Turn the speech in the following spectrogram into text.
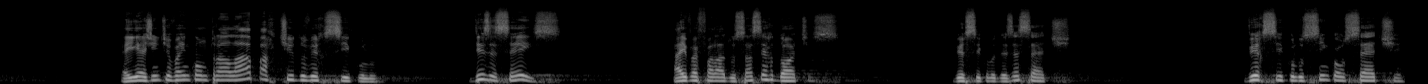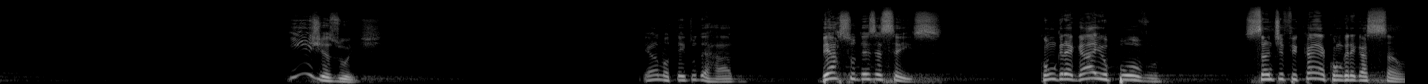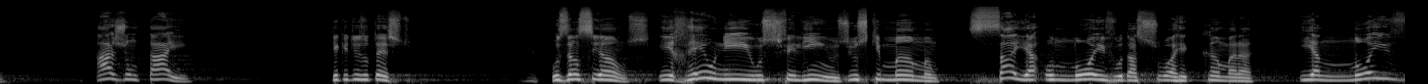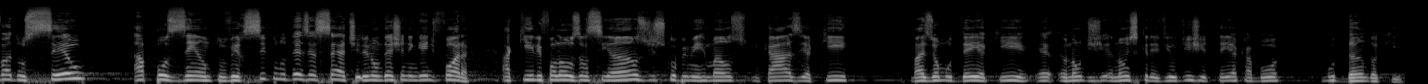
Aí a gente vai encontrar lá a partir do versículo 16, aí vai falar dos sacerdotes, versículo 17, versículos 5 ao 7, Ih, Jesus! Eu anotei tudo errado. Verso 16: Congregai o povo, santificai a congregação, ajuntai. O que, que diz o texto? Os anciãos, e reuni os filhinhos e os que mamam, saia o noivo da sua recâmara e a noiva do seu aposento. Versículo 17, ele não deixa ninguém de fora. Aqui ele falou aos anciãos, desculpe-me, irmãos, em casa e aqui, mas eu mudei aqui, eu não, eu não escrevi, eu digitei, acabou mudando aqui.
